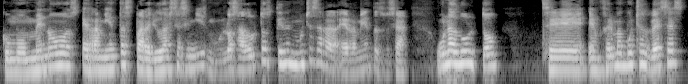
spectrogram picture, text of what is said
como menos herramientas para ayudarse a sí mismo. Los adultos tienen muchas herramientas, o sea, un adulto se enferma muchas veces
